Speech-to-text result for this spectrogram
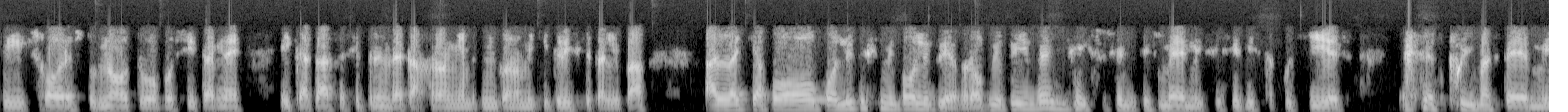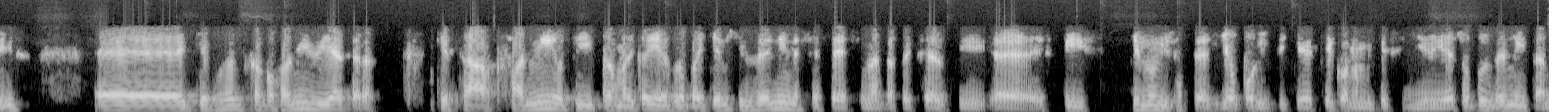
τις χώρες του Νότου, όπως ήταν η κατάσταση πριν 10 χρόνια με την οικονομική κρίση κτλ., αλλά και από πολίτες στην υπόλοιπη Ευρώπη, οι οποίοι δεν είναι ίσως συνηθισμένοι στις ίδιες κακοκίε που είμαστε εμείς ε, και που θα τους κακοφανεί ιδιαίτερα. Και θα φανεί ότι πραγματικά η Ευρωπαϊκή Ένωση δεν είναι σε θέση να ανταπεξέλθει ε, στις καινούριες αυτές γεωπολιτικές και οικονομικές συγκυρίες, όπως δεν ήταν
